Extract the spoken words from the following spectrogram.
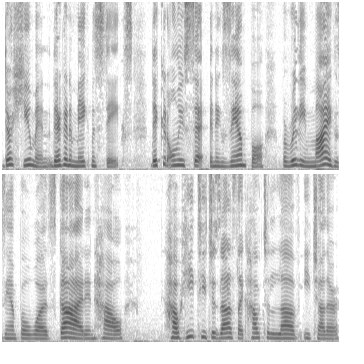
they're human. They're going to make mistakes. They could only set an example but really my example was god and how how he teaches us like how to love each other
